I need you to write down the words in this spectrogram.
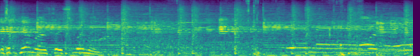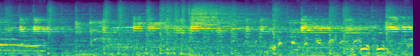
at the camera and say swimming. Anyone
